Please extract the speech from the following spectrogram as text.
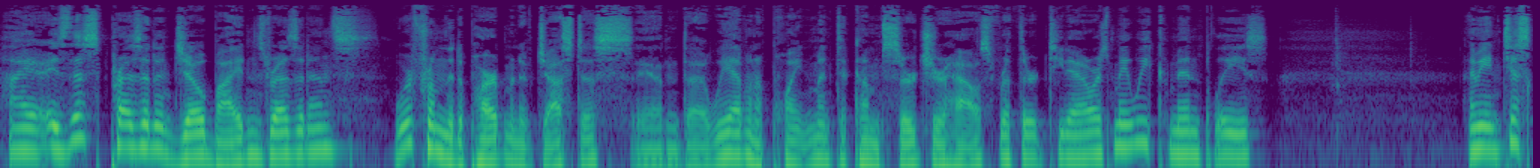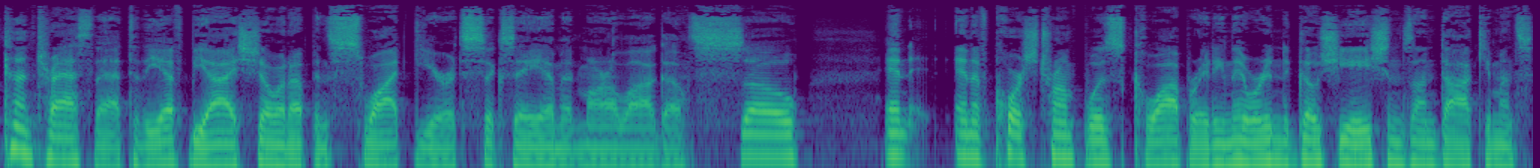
Hi. Is this President Joe Biden's residence? We're from the Department of Justice, and uh, we have an appointment to come search your house for 13 hours. May we come in, please? I mean, just contrast that to the FBI showing up in SWAT gear at 6 a.m. at Mar-a-Lago. So, and and of course, Trump was cooperating. They were in negotiations on documents.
